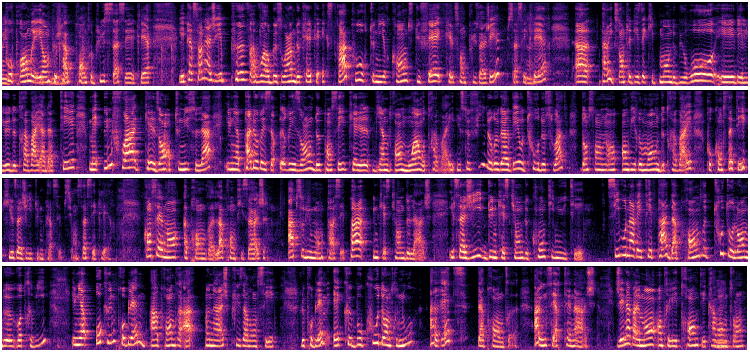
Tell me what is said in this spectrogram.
pour, prendre, et on ne peut pas prendre plus, ça c'est clair. Les personnes âgées peuvent avoir besoin de quelques extras pour tenir compte du fait qu'elles sont plus âgées, ça c'est clair. Euh, par exemple des équipements de bureau et des lieux de travail adaptés. Mais une fois qu'elles ont obtenu cela, il n'y a pas de raison de penser qu'elles viendront moins au travail. Il suffit de regarder autour de soi dans son environnement de travail pour constater qu'il s'agit d'une perception. Ça, c'est clair. Concernant apprendre l'apprentissage, Absolument pas. Ce n'est pas une question de l'âge. Il s'agit d'une question de continuité. Si vous n'arrêtez pas d'apprendre tout au long de votre vie, il n'y a aucun problème à apprendre à un âge plus avancé. Le problème est que beaucoup d'entre nous arrêtent d'apprendre à un certain âge, généralement entre les 30 et 40 ans.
